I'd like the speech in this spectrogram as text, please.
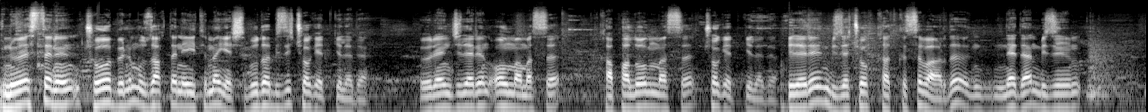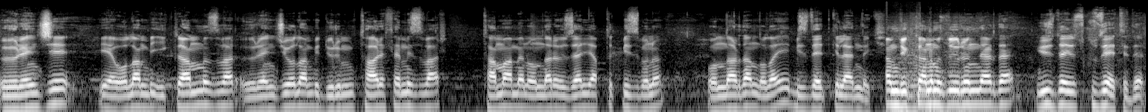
Üniversitenin çoğu bölüm uzaktan eğitime geçti. Bu da bizi çok etkiledi. Öğrencilerin olmaması kapalı olması çok etkiledi. Bilerin bize çok katkısı vardı. Neden? Bizim öğrenciye olan bir ikramımız var. Öğrenciye olan bir dürüm tarifemiz var. Tamamen onlara özel yaptık biz bunu. Onlardan dolayı biz de etkilendik. Hem dükkanımızda ürünlerde %100 kuzu etidir.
